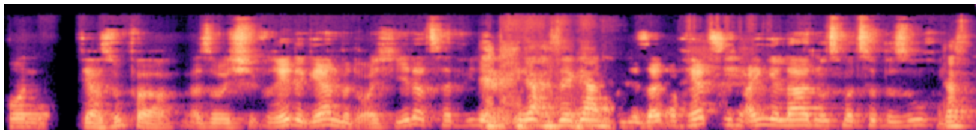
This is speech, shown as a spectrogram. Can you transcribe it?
Und ja, super. Also ich rede gern mit euch jederzeit wieder. ja, sehr gerne. Und ihr seid auch herzlich eingeladen, uns mal zu besuchen. Das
